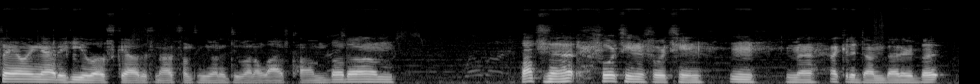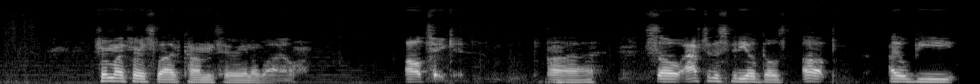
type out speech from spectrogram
failing at a helo scout is not something you want to do on a live com. But um, that's that. 14 and 14. Mm, meh. I could have done better, but for my first live commentary in a while, I'll take it. Uh, so after this video goes up, I will be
